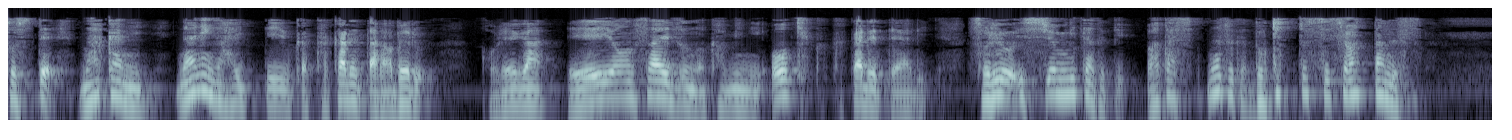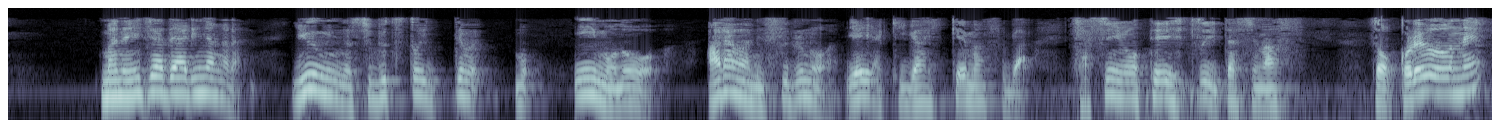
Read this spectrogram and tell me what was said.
そして中に何が入っているか書かれたラベル。これが A4 サイズの紙に大きく書かれてあり、それを一瞬見たとき、私、なぜかドキッとしてしまったんです。マネージャーでありながら、ユーミンの私物と言ってもいいものをあらわにするのはやや気が引けますが、写真を提出いたします。そう、これをね、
